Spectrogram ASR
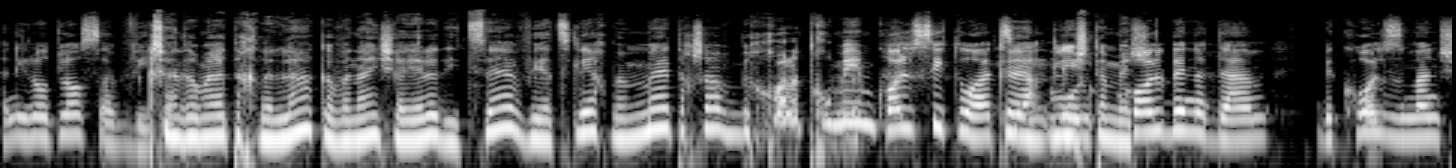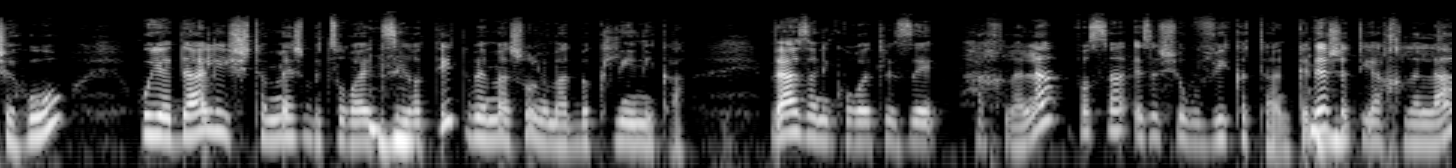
אני עוד לא עושה וי. כשאת אומרת הכללה, הכוונה היא שהילד יצא ויצליח באמת עכשיו בכל התחומים. בכל סיטואציה, כן, מול להשתמש. כל בן אדם, בכל זמן שהוא, הוא ידע להשתמש בצורה יצירתית במה שהוא למד בקליניקה. ואז אני קוראת לזה הכללה, ועושה איזשהו וי קטן. כדי שתהיה הכללה,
